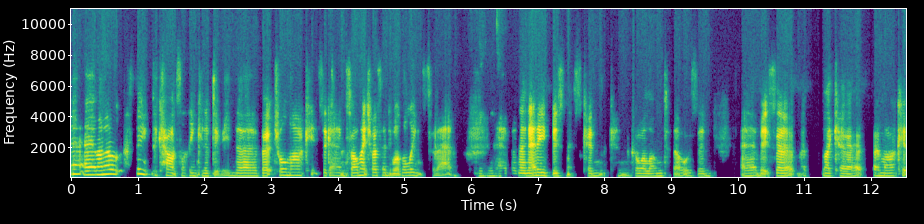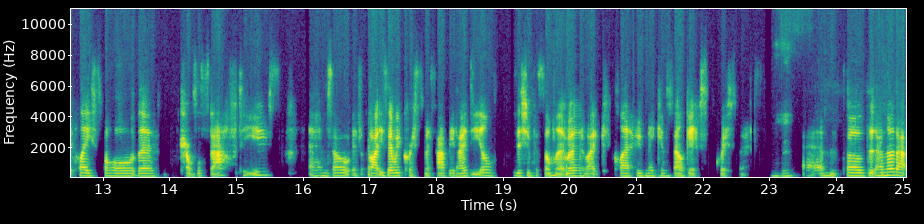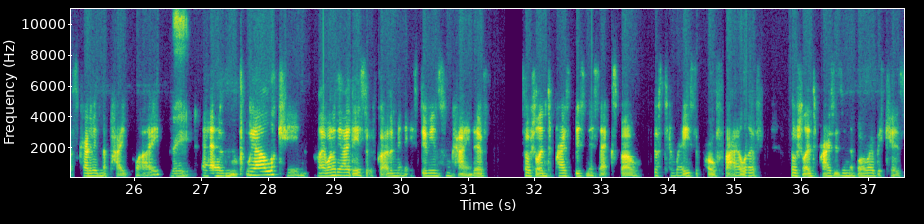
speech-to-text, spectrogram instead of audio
Yeah, um, I know. I think the council are thinking of doing the virtual markets again, so I'll make sure I send you all the links for them, mm-hmm. um, and then any business can can go along to those. And um, it's a like a, a marketplace for the council staff to use. Um, so, if, like you say, with Christmas, that'd be an ideal position for some that were like Claire who make and sell gifts for Christmas. Mm-hmm. Um, so the, I know that's kind of in the pipeline. Right. Um, we are looking, like one of the ideas that we've got at the minute is doing some kind of social enterprise business expo just to raise the profile of social enterprises in the borough because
